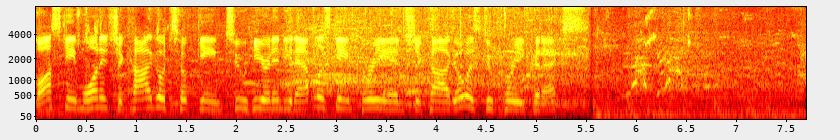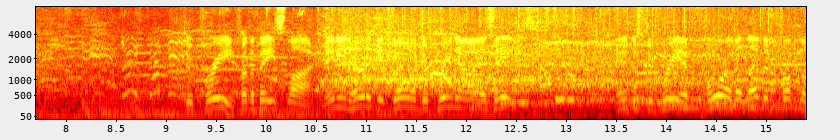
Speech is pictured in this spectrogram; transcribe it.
Lost game one in Chicago, took game two here in Indianapolis, game three in Chicago as Dupree connects. Dupree from the baseline. They need her to get going. Dupree now has eight. Candice Dupree at 4 of 11 from the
